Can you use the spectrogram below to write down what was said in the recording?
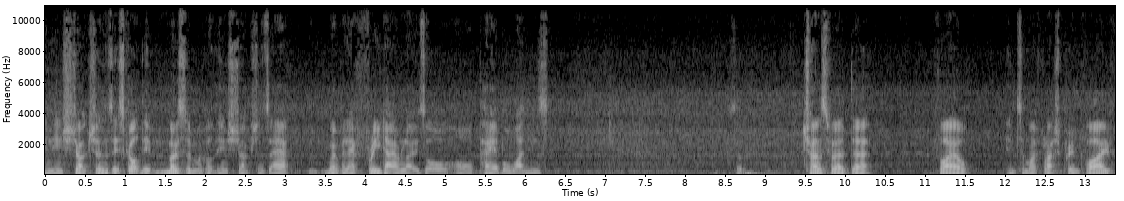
in the instructions. It's got the most of them have got the instructions there, whether they're free downloads or or payable ones. So transferred the file into my Flash Print 5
